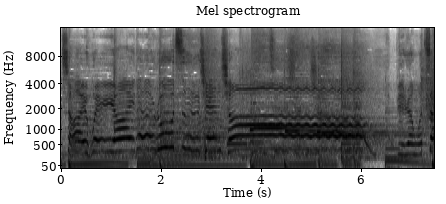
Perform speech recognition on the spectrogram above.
才会爱得如此牵强。站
